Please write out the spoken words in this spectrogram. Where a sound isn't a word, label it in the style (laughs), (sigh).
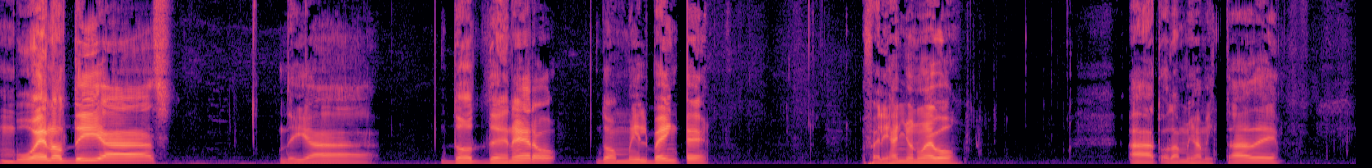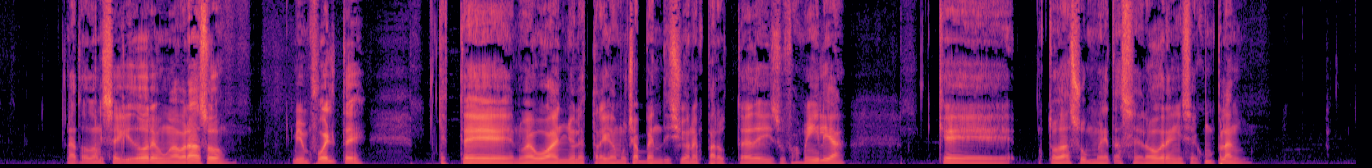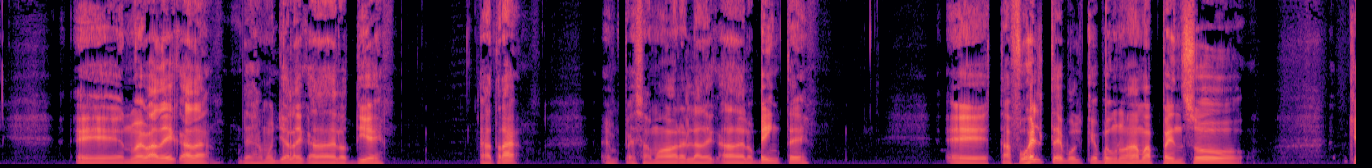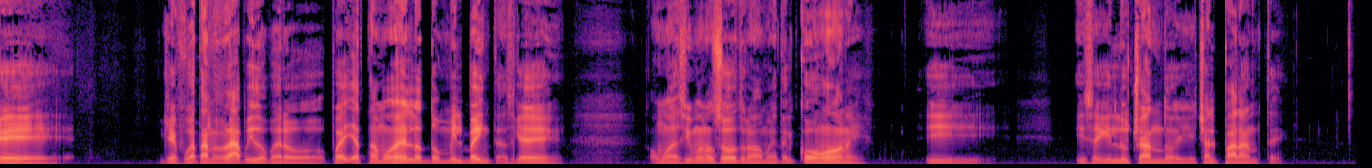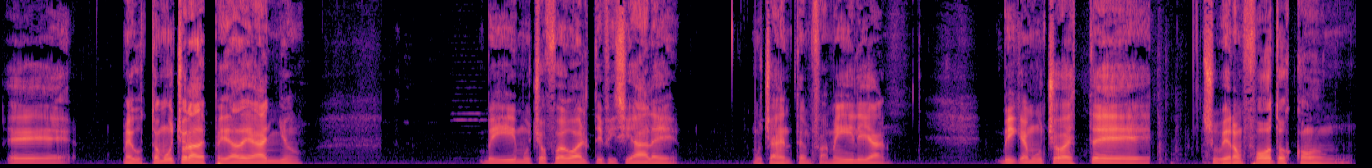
Buenos días. Día 2 de enero 2020. Feliz año nuevo a todas mis amistades, a todos mis seguidores. Un abrazo bien fuerte. Que este nuevo año les traiga muchas bendiciones para ustedes y su familia. Que todas sus metas se logren y se cumplan. Eh, nueva década, dejamos ya la década de los 10 atrás, empezamos ahora en la década de los 20. Eh, está fuerte porque pues, uno jamás pensó que, que fue tan rápido, pero pues ya estamos en los 2020, así que como decimos nosotros, a meter cojones y, y seguir luchando y echar para adelante. Eh, me gustó mucho la despedida de año. Vi muchos fuegos artificiales, mucha gente en familia. Vi que muchos este subieron fotos con,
